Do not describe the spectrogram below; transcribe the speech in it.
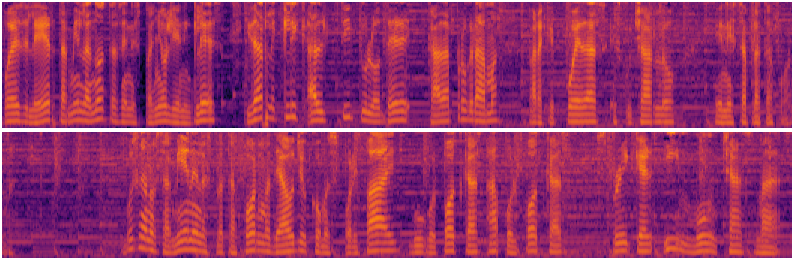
puedes leer también las notas en español y en inglés y darle clic al título de cada programa para que puedas escucharlo en esta plataforma. Búscanos también en las plataformas de audio como Spotify, Google Podcast, Apple Podcast, Spreaker y muchas más.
